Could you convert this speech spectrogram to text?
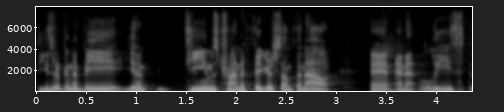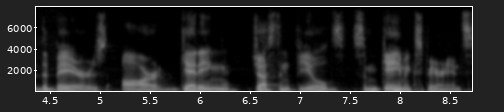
These are going to be, you know, teams trying to figure something out. And, and at least the Bears are getting Justin Fields some game experience,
